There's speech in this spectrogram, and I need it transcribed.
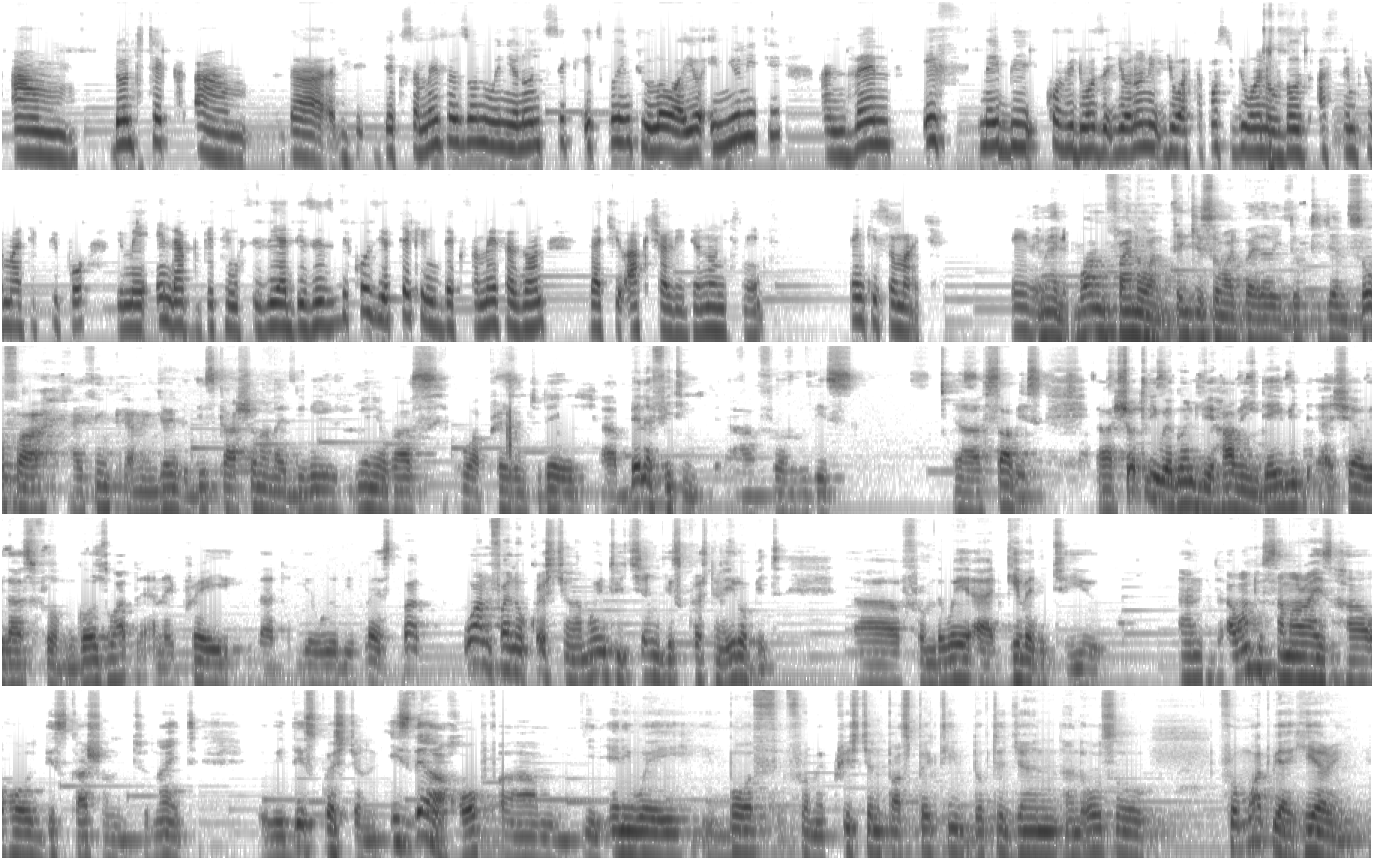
Um, don't take um, the dexamethasone when you're not sick. It's going to lower your immunity, and then if maybe COVID was you're not you are supposed to be one of those asymptomatic people, you may end up getting severe disease because you're taking dexamethasone that you actually do not need. Thank you so much. David. Amen. One final one. Thank you so much, by the way, Dr. Jen. So far, I think I'm enjoying the discussion, and I believe many of us who are present today are benefiting uh, from this uh, service. Uh, shortly, we're going to be having David uh, share with us from God's Word, and I pray that you will be blessed. But one final question I'm going to change this question a little bit uh, from the way I had given it to you. And I want to summarize our whole discussion tonight with this question Is there a hope um, in any way, both from a Christian perspective, Dr. John, and also from what we are hearing?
